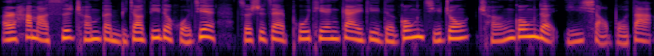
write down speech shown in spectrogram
而哈马斯成本比较低的火箭，则是在铺天盖地的攻击中成功的以小博大。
